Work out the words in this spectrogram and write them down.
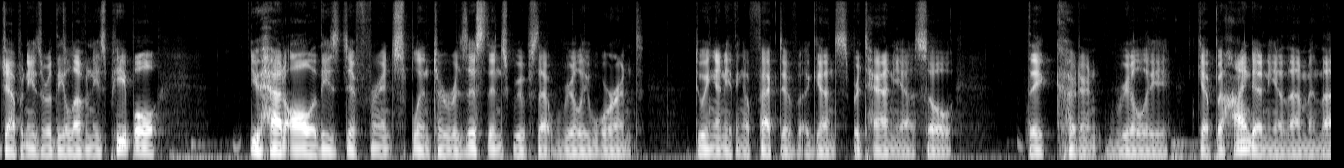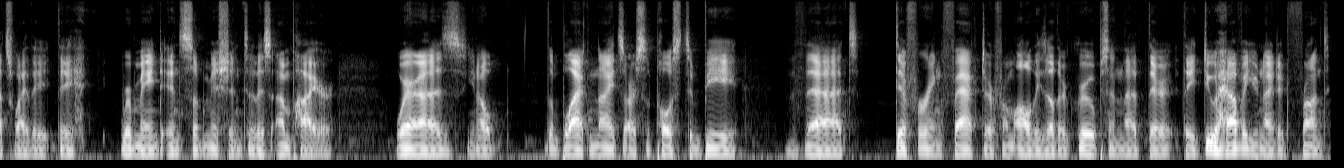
Japanese or the Elevenese people, you had all of these different splinter resistance groups that really weren't doing anything effective against Britannia. So they couldn't really get behind any of them, and that's why they, they remained in submission to this empire. Whereas, you know, the Black Knights are supposed to be that differing factor from all these other groups, and that they they do have a united front,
